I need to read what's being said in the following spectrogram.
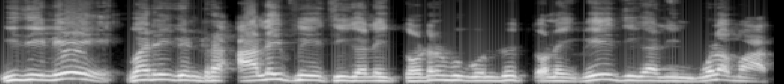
இதிலே வருகின்ற அலைபேசிகளை தொடர்பு கொண்டு தொலைபேசிகளின் மூலமாக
